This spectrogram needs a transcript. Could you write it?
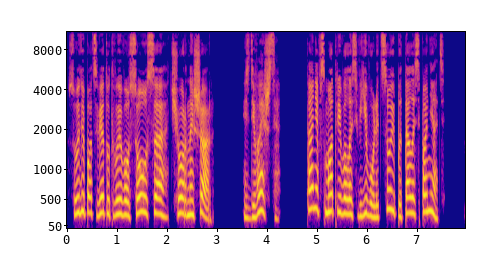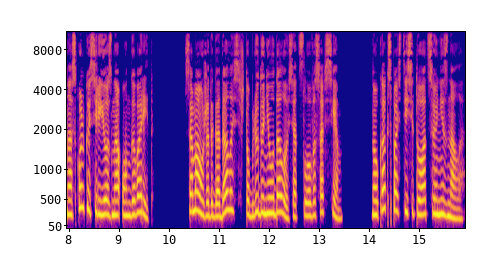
Судя по цвету твоего соуса, черный шар. Издеваешься? Таня всматривалась в его лицо и пыталась понять, насколько серьезно он говорит. Сама уже догадалась, что блюдо не удалось от слова совсем, но как спасти ситуацию не знала.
